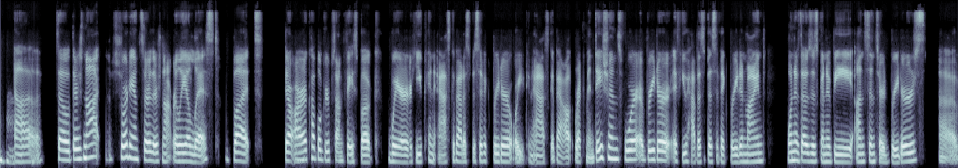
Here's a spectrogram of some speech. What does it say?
Mhm. Uh, so there's not a short answer. There's not really a list, but there are a couple groups on Facebook where you can ask about a specific breeder or you can ask about recommendations for a breeder if you have a specific breed in mind. One of those is going to be uncensored breeders. Uh,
